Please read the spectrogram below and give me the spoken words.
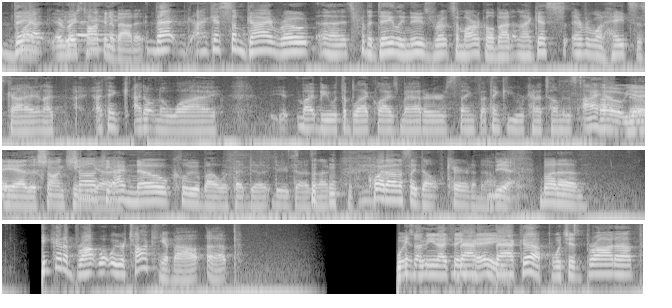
They- like, everybody's yeah, talking about it. That I guess some guy wrote. Uh, it's for the Daily News. Wrote some article about it, and I guess everyone hates this guy. And I, I think I don't know why. It might be with the Black Lives Matters thing. I think you were kind of telling me this. I have Oh, yeah, no- yeah, the Shaun King Shaun. King, I have no clue about what that dude does, and I quite honestly don't care to know. Yeah. But um, he kind of brought what we were talking about up. Which, I mean, I think, back, hey. back up, which has brought up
